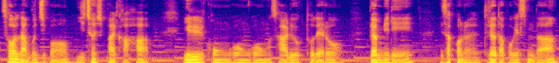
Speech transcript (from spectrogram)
서울남부지법 2018 가합 1000046 토대로 면밀히 이 사건을 들여다보겠습니다.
